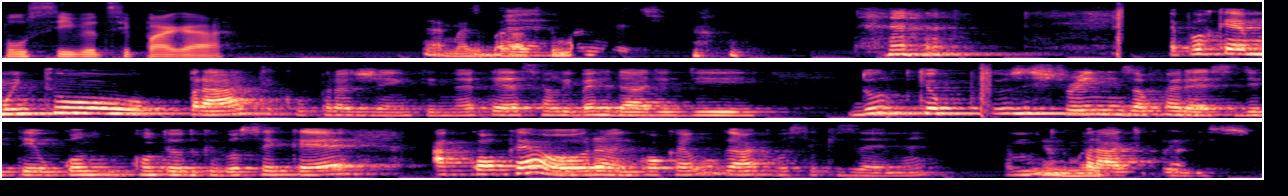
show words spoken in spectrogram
possível de se pagar. É mais barato É. que uma net. É porque é muito prático pra gente, né? Ter essa liberdade de do que, o- que os streamings oferecem, de ter o, con- o conteúdo que você quer a qualquer hora, em qualquer lugar que você quiser, né? É muito É, mas- prático isso.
